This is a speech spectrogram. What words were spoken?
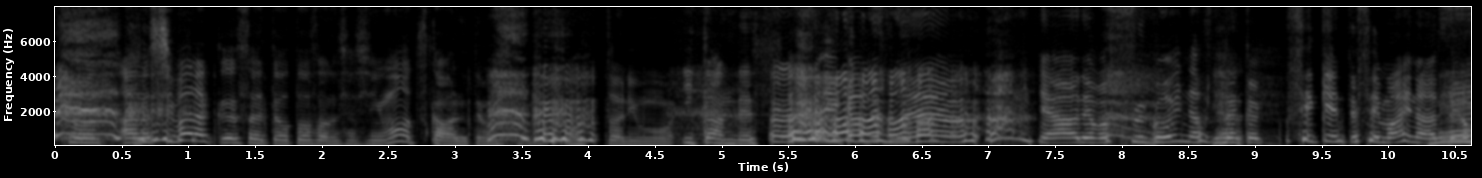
そうあのしばらくそうやってお父さんの写真を使われてました、本当にもう遺憾です、うんいい感じですね。いやーでもすごいな。やなんか世間って狭いなって本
